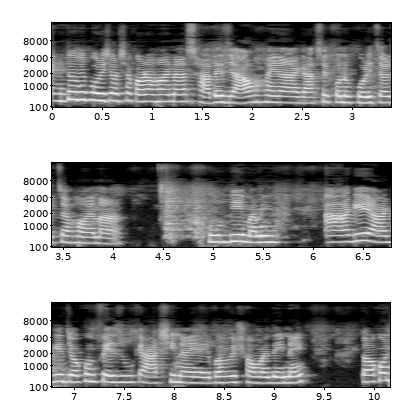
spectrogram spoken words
একদমই পরিচর্যা করা হয় না, ছাদে যাওয়া হয় না গাছের কোনো পরিচর্যা হয় না। খুবই মানে আগে আগে যখন ফেসবুকে আসি নাই, এভাবে সময় দেই নাই, তখন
